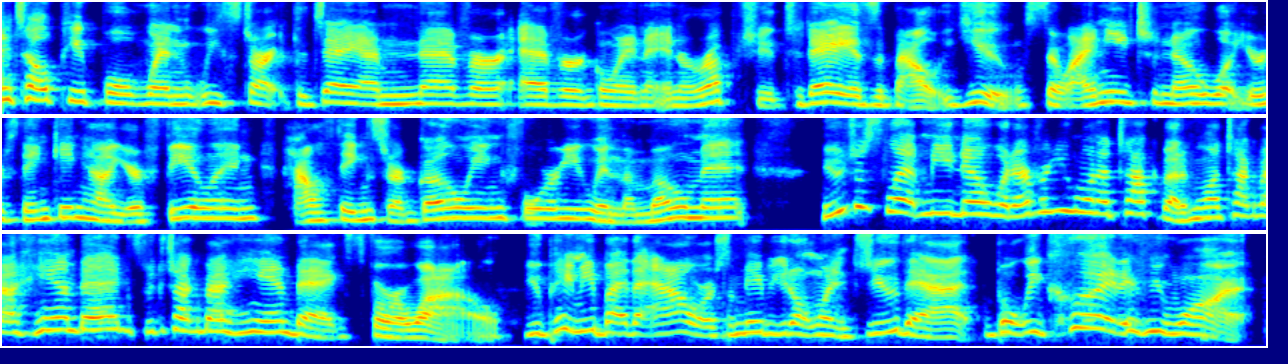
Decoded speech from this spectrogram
I tell people when we start the day, I'm never, ever going to interrupt you. Today is about you. So I need to know what you're thinking, how you're feeling, how things are going for you in the moment you just let me know whatever you want to talk about. If you want to talk about handbags, we can talk about handbags for a while. You pay me by the hour, so maybe you don't want to do that, but we could if you want.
